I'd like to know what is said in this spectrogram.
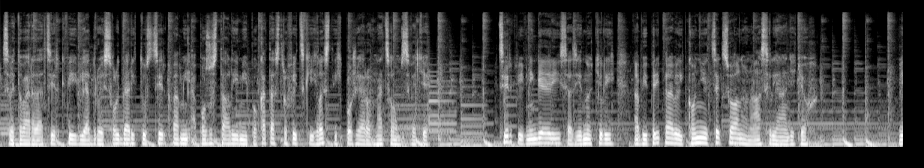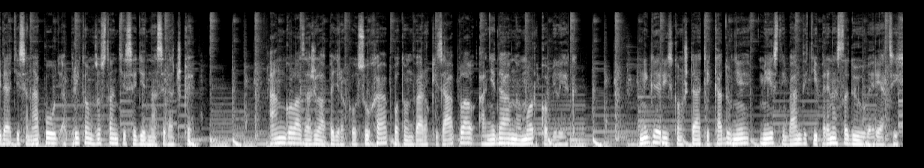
Svetová rada cirkví vyjadruje solidaritu s cirkvami a pozostalými po katastrofických lesných požiaroch na celom svete. Cirkvy v Nigérii sa zjednotili, aby pripravili koniec sexuálneho násilia na deťoch. Vydajte sa na púť a pritom zostaňte sedieť na sedačke. Angola zažila 5 rokov sucha, potom 2 roky záplav a nedávno mor kobyliek. V nigerijskom štáte Kadune miestni banditi prenasledujú veriacich.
